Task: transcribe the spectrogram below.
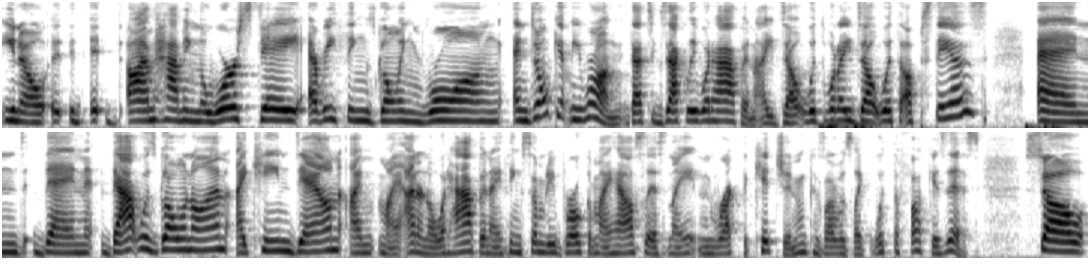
you know it, it, i'm having the worst day. Everything's going wrong. And don't get me wrong that's exactly what happened. I dealt with what i dealt with upstairs and then that was going on. I came down. I'm my i don't know what happened. I think somebody broke in my house last night and wrecked the kitchen because i was like what the fuck is this? So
